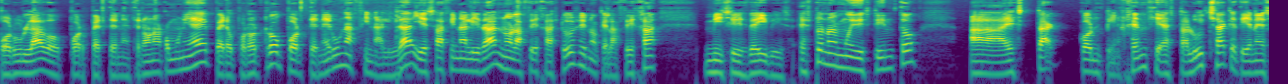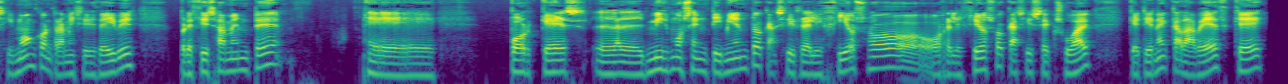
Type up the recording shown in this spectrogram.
por un lado por pertenecer a una comunidad, pero por otro por tener una finalidad y esa finalidad no la fijas tú, sino que la fija Mrs. Davis. Esto no es muy distinto a esta contingencia, esta lucha que tiene Simón contra Mrs. Davis, precisamente eh, porque es el mismo sentimiento casi religioso o religioso, casi sexual, que tiene cada vez que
